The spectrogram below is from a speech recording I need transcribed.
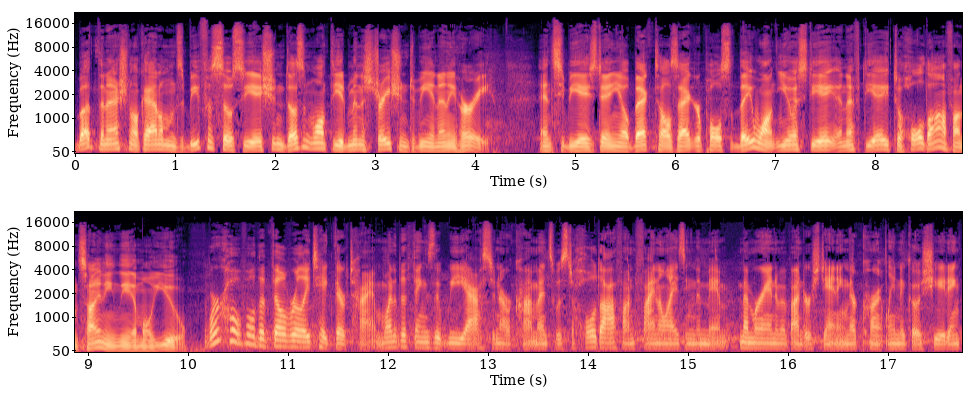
But the National Cattlemen's Beef Association doesn't want the administration to be in any hurry. NCBA's Danielle Beck tells AgriPulse they want USDA and FDA to hold off on signing the MOU. We're hopeful that they'll really take their time. One of the things that we asked in our comments was to hold off on finalizing the mem- memorandum of understanding they're currently negotiating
